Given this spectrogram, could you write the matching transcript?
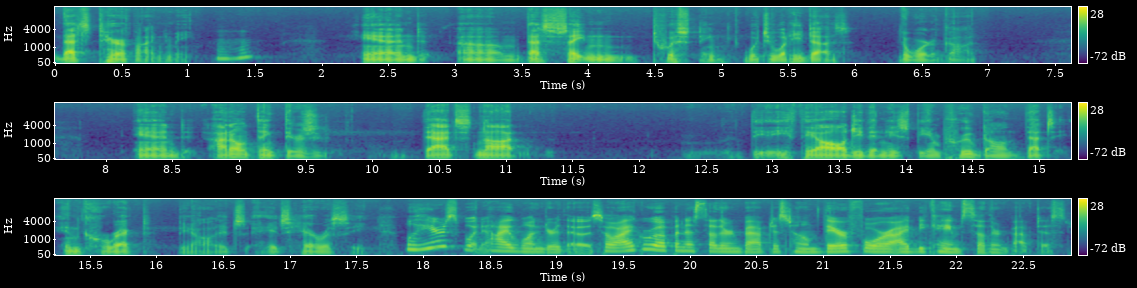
That's terrifying to me. And um, that's Satan twisting, which is what he does, the Word of God. And I don't think there's, that's not the theology that needs to be improved on. That's incorrect theology. It's it's heresy. Well, here's what I wonder though. So I grew up in a Southern Baptist home, therefore I became Southern Baptist.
